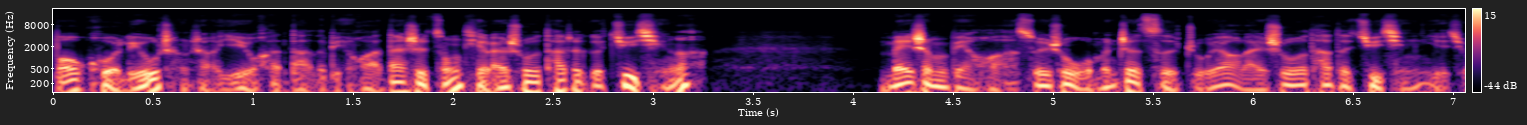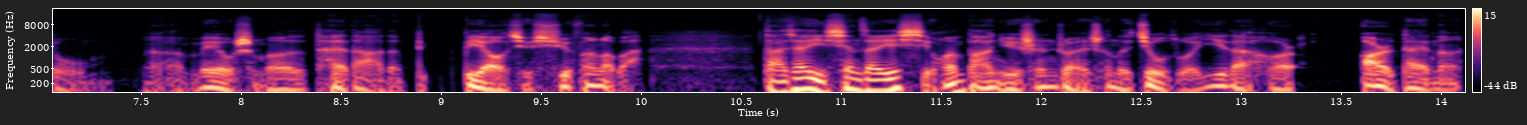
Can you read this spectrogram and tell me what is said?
包括流程上也有很大的变化。但是总体来说，它这个剧情啊，没什么变化。所以说，我们这次主要来说它的剧情也就呃没有什么太大的必要去区分了吧。大家也现在也喜欢把女神转生的旧作一代和二代呢，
